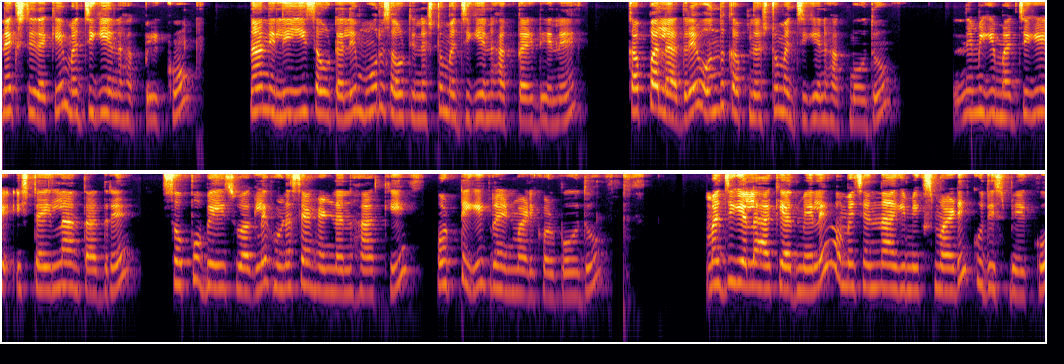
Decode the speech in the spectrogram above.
ನೆಕ್ಸ್ಟ್ ಇದಕ್ಕೆ ಮಜ್ಜಿಗೆಯನ್ನು ಹಾಕಬೇಕು. ನಾನಿಲ್ಲಿ ಈ ಸೌಟಲ್ಲಿ ಮೂರು ಸೌಟಿನಷ್ಟು ಮಜ್ಜಿಗೆಯನ್ನು ಹಾಕ್ತಾ ಇದ್ದೇನೆ. ಕಪ್ಪಲ್ಲಾದರೆ ಒಂದು ಕಪ್ನಷ್ಟು ಮಜ್ಜಿಗೆಯನ್ನು ಹಾಕ್ಬೋದು. ನಿಮಗೆ ಮಜ್ಜಿಗೆ ಇಷ್ಟ ಇಲ್ಲ ಅಂತಾದರೆ ಸೊಪ್ಪು ಬೇಯಿಸುವಾಗಲೇ ಹುಣಸೆ ಹಣ್ಣನ್ನು ಹಾಕಿ ಒಟ್ಟಿಗೆ ಗ್ರೈಂಡ್ ಮಾಡಿಕೊಳ್ಬೋದು. ಮಜ್ಜಿಗೆಲ್ಲ ಹಾಕಿ ಆದಮೇಲೆ ಒಮ್ಮೆ ಚೆನ್ನಾಗಿ ಮಿಕ್ಸ್ ಮಾಡಿ ಕುದಿಸಬೇಕು.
